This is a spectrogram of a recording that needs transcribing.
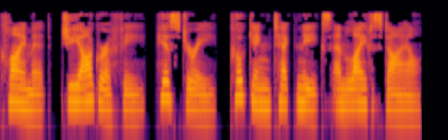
climate, geography, history, cooking techniques and lifestyle.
